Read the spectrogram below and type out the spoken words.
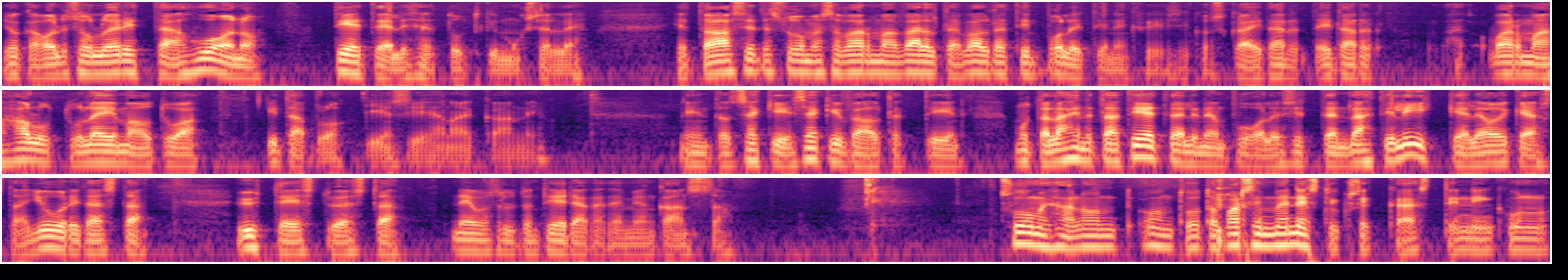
joka olisi ollut erittäin huono tieteelliselle tutkimukselle. Ja taas sitten Suomessa varmaan vältä, vältettiin poliittinen kriisi, koska ei, tar, ei tar, varmaan haluttu leimautua Itäblokkiin siihen aikaan. Niin, niin to, sekin, sekin vältettiin. Mutta lähinnä tämä tieteellinen puoli sitten lähti liikkeelle oikeastaan juuri tästä yhteistyöstä Neuvostoliiton tiedeakatemian kanssa. Suomihan on, on tuota varsin menestyksekkäästi niin kuin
